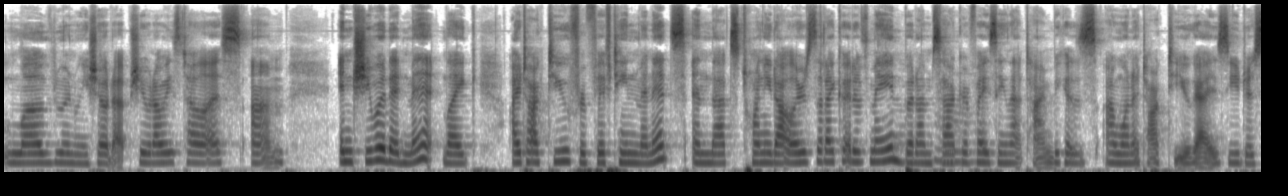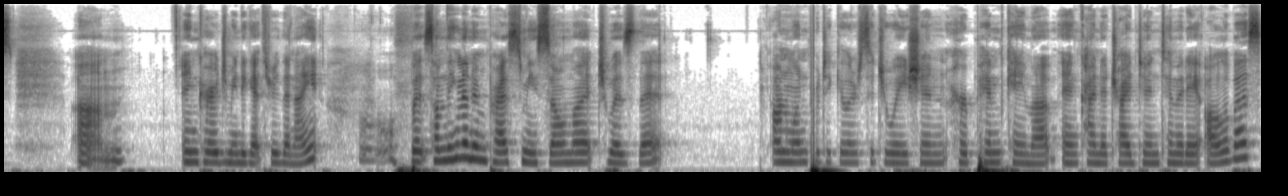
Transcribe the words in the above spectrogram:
loved when we showed up. She would always tell us, um, and she would admit, like, I talked to you for 15 minutes and that's $20 that I could have made, but I'm sacrificing that time because I want to talk to you guys. You just um, encouraged me to get through the night. But something that impressed me so much was that on one particular situation, her pimp came up and kind of tried to intimidate all of us.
